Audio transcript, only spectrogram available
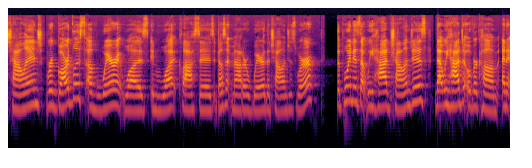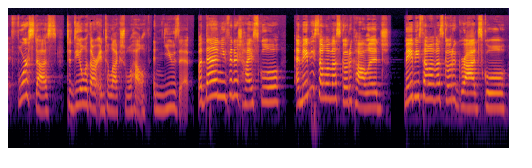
challenge regardless of where it was in what classes it doesn't matter where the challenges were the point is that we had challenges that we had to overcome, and it forced us to deal with our intellectual health and use it. But then you finish high school, and maybe some of us go to college, maybe some of us go to grad school,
